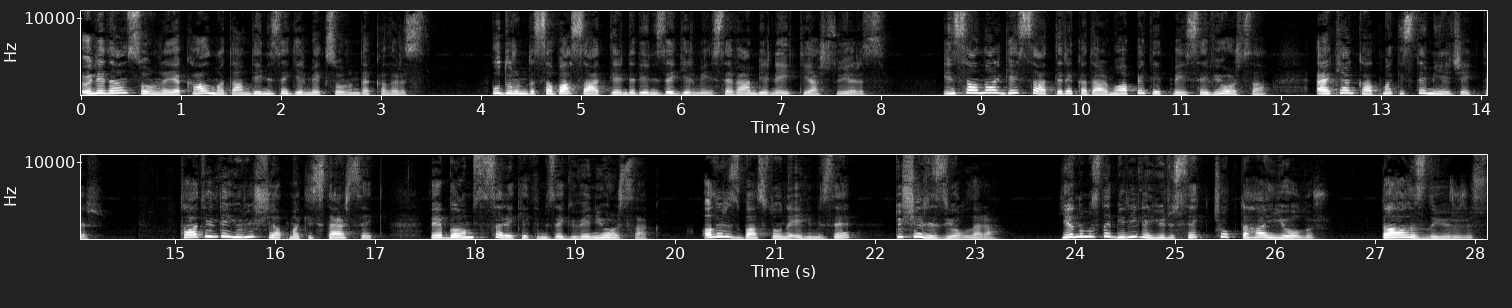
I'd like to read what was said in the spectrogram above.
öğleden sonraya kalmadan denize girmek zorunda kalırız. Bu durumda sabah saatlerinde denize girmeyi seven birine ihtiyaç duyarız. İnsanlar geç saatlere kadar muhabbet etmeyi seviyorsa erken kalkmak istemeyecektir. Tatilde yürüyüş yapmak istersek ve bağımsız hareketimize güveniyorsak alırız bastonu elimize, düşeriz yollara. Yanımızda biriyle yürüsek çok daha iyi olur. Daha hızlı yürürüz.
